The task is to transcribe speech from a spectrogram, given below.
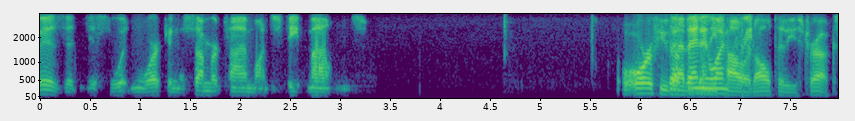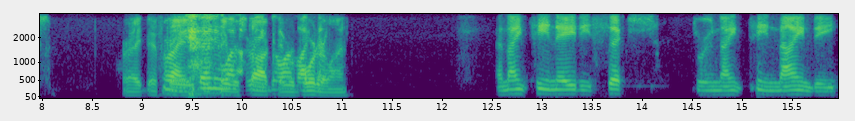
is, it just wouldn't work in the summertime on steep mountains. Or if you've So if added any power at all to these trucks, right? If Right, they, if if they were stock, they were like a- borderline. A 1986 through 1990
